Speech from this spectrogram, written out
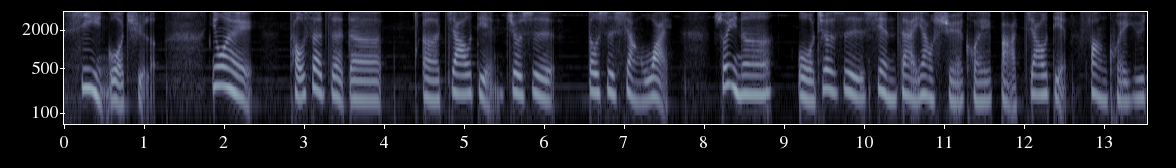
吸引过去了，因为投射者的呃焦点就是都是向外，所以呢，我就是现在要学会把焦点放回于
